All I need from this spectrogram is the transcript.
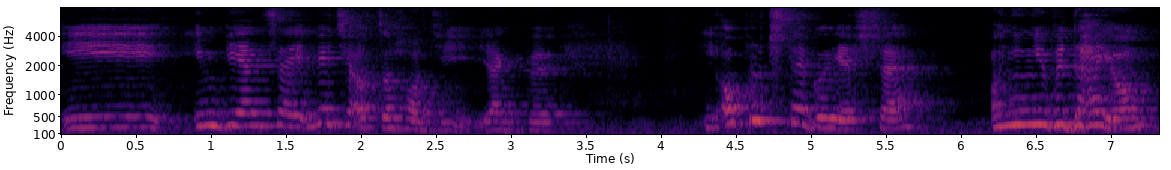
I im więcej, wiecie o co chodzi, jakby. I oprócz tego jeszcze oni nie wydają,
